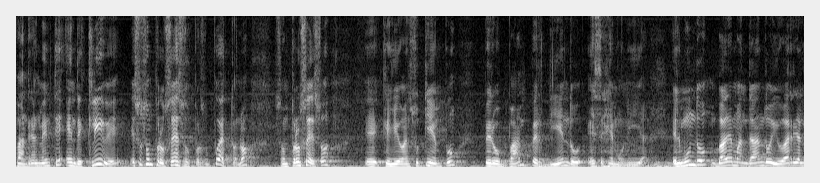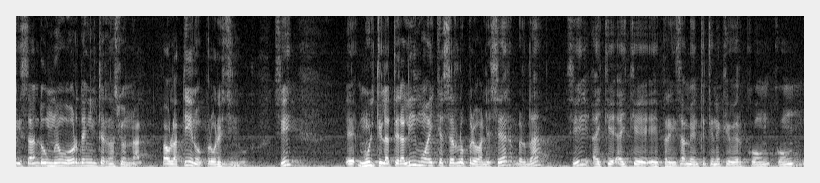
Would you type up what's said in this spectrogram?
van realmente en declive. Esos son procesos, por supuesto, ¿no? Son procesos eh, que llevan su tiempo, pero van perdiendo esa hegemonía. El mundo va demandando y va realizando un nuevo orden internacional, paulatino, progresivo, ¿sí? Eh, multilateralismo hay que hacerlo prevalecer, ¿verdad? ¿Sí? Hay que, hay que eh, precisamente tiene que ver con, con,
